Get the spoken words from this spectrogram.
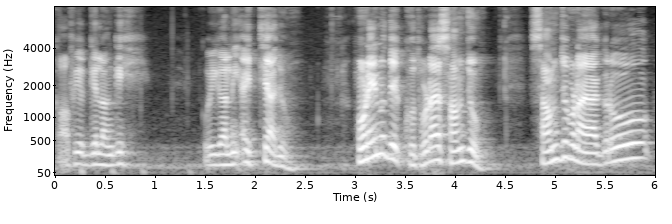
ਕਾਫੀ ਅੱਗੇ ਲੰਘ ਗਈ। ਕੋਈ ਗੱਲ ਨਹੀਂ, ਇੱਥੇ ਆ ਜਾਓ। ਹੁਣ ਇਹਨੂੰ ਦੇਖੋ ਥੋੜਾ ਜਿਹਾ ਸਮਝੋ। ਸਮਝ ਬਣਾਇਆ ਕਰੋ।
